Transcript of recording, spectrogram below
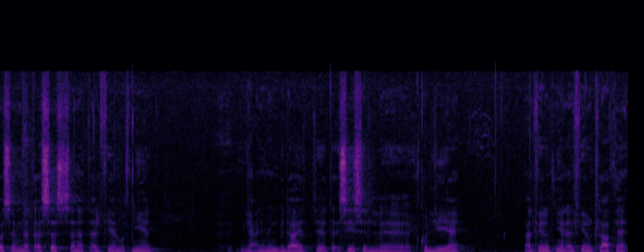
قسم نتأسس سنة 2002 يعني من بداية تأسيس الكلية 2002 2003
